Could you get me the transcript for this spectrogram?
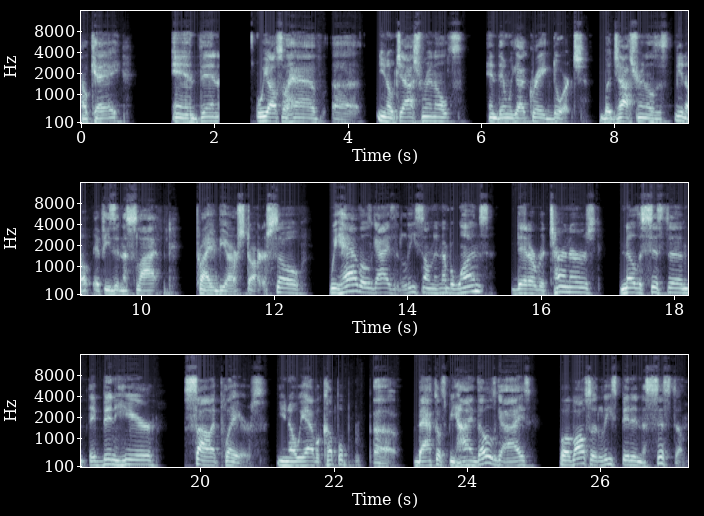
okay? And then we also have, uh, you know, Josh Reynolds, and then we got Greg Dortch. But Josh Reynolds is, you know, if he's in the slot, probably be our starter. So we have those guys at least on the number ones that are returners, know the system, they've been here, solid players. You know, we have a couple uh, backups behind those guys who have also at least been in the system.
